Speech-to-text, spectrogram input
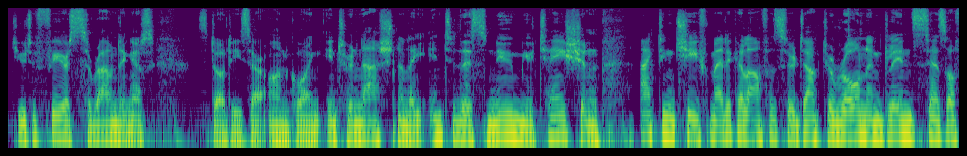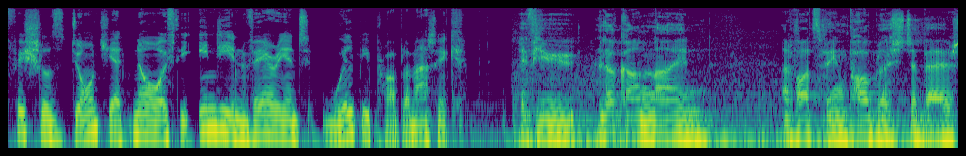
due to fears surrounding it. Studies are ongoing internationally into this new mutation. Acting Chief Medical Officer Dr. Ronan Glynn says officials don't yet know if the Indian variant will be problematic. If you look online at what's being published about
